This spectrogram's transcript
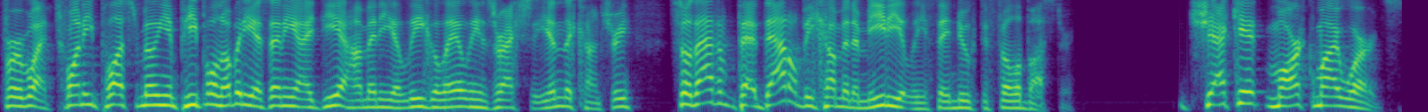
for what, 20 plus million people? Nobody has any idea how many illegal aliens are actually in the country. So that, that, that'll be coming immediately if they nuke the filibuster. Check it, mark my words.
